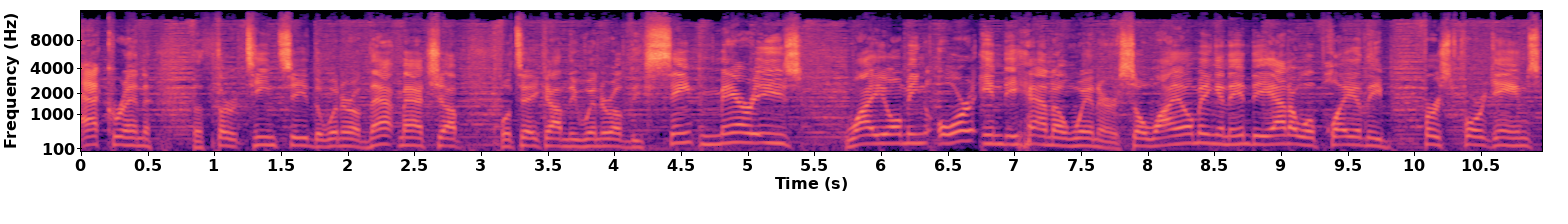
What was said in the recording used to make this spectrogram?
Akron, the 13 seed. The winner of that matchup will take on the winner of the St. Mary's, Wyoming, or Indiana winner. So, Wyoming and Indiana will play in the first four games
